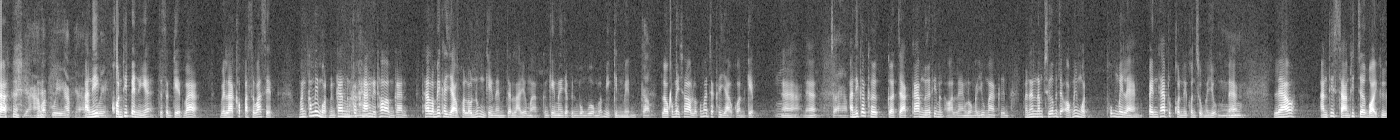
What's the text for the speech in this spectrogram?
ครับ อย่าหาว่าคุยครับอย่าหาว่าอันนี้คุย คนที่เป็นอย่างเงี้ยจะสังเกตว่าเวลาเขาปัสสาวะเสร็จ มันก็ไม่หมดเหมือนกัน มันก็ค้างในท่อเหมือนกัน ถ้าเราไม่เขย่าพอเรานุ่งกางเกงในมันจะไหลออกมากางเกงในจะเป็นวงๆแล้วมีกลิ่นเหม็น ครับ เราก็ไม่ชอบเราก็มักจะเขย่าก่อนเก็บอ่านะฮะใช่ครับ อันนี้ก็คือเกิดจากกล้ามเนื้อที่มันอ่อนแรงลงอายุมากขึ้น เพราะฉะนั้นน้ำเชื้อมันจะออกไม่หมด พุ่งไม่แรง เป็นแทบทุกคนในคนสูงอายุนะฮะอืมแล้วอันที่สามที่เจอบ่อยคือ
